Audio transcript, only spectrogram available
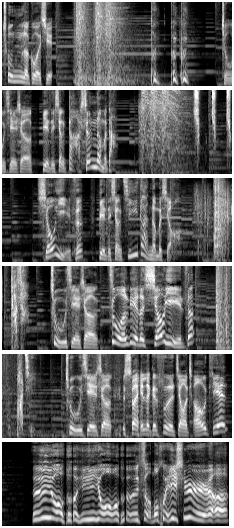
冲了过去，砰砰砰！猪先生变得像大山那么大，啾啾啾！小椅子变得像鸡蛋那么小，咔嚓！猪先生坐裂了小椅子，吧唧！猪先生摔了个四脚朝天。哎呦哎呦，怎么回事啊？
